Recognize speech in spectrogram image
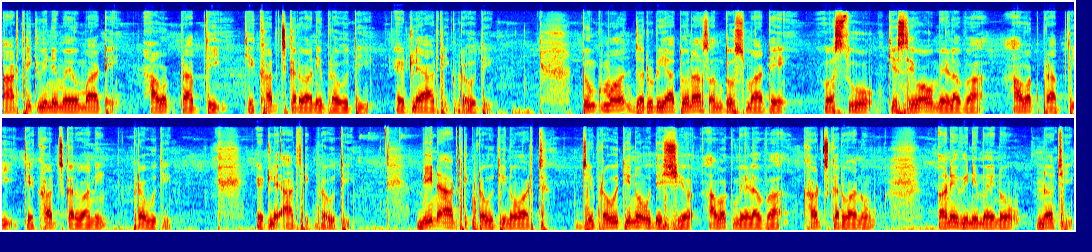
આર્થિક વિનિમયો માટે આવક પ્રાપ્તિ કે ખર્ચ કરવાની પ્રવૃત્તિ એટલે આર્થિક પ્રવૃત્તિ. ટૂંકમાં જરૂરિયાતોના સંતોષ માટે વસ્તુઓ કે સેવાઓ મેળવવા આવક પ્રાપ્તિ કે ખર્ચ કરવાની પ્રવૃત્તિ એટલે આર્થિક પ્રવૃત્તિ. બિન આર્થિક પ્રવૃત્તિનો અર્થ જે પ્રવૃત્તિનો ઉદ્દેશ્ય આવક મેળવવા, ખર્ચ કરવાનો અને વિનિમયનો નથી,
